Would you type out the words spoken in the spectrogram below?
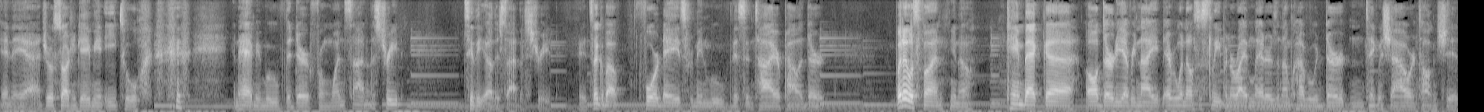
and the uh, drill sergeant gave me an e-tool and had me move the dirt from one side of the street to the other side of the street. It took about four days for me to move this entire pile of dirt, but it was fun, you know. Came back uh, all dirty every night. Everyone else is sleeping or writing letters, and I'm covered with dirt and taking a shower and talking shit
